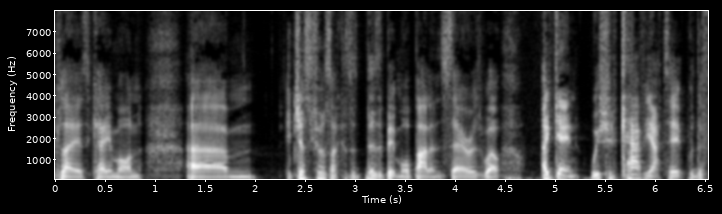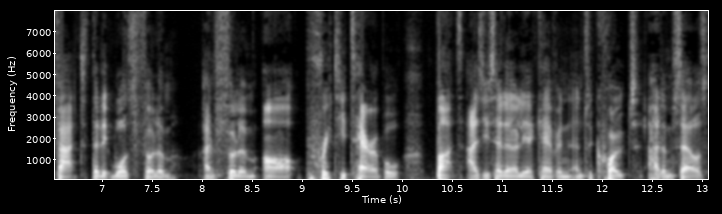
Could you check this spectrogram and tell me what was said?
players came on. Um, it just feels like there's a bit more balance there as well. Again, we should caveat it with the fact that it was Fulham, and Fulham are pretty terrible. But as you said earlier, Kevin, and to quote Adam Sells,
